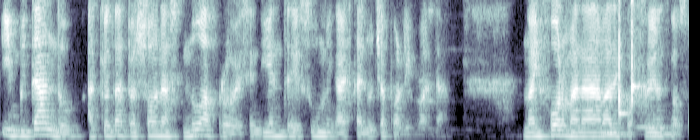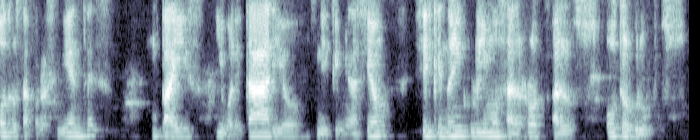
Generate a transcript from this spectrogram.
invitando a que otras personas no afrodescendientes sumen a esta lucha por la igualdad. No hay forma nada más de construir entre nosotros afrodescendientes un país igualitario, sin discriminación, si es que no incluimos a los otros grupos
